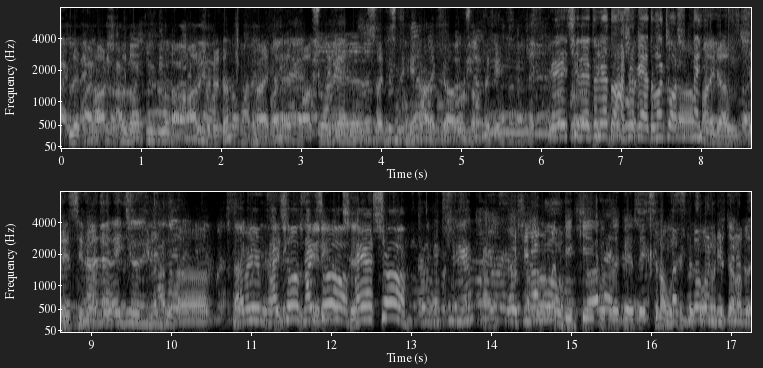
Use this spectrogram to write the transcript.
হাঁস হলো আড়াইশো টাকা। এখানে পাঁচ থেকে ছয় পিস থেকে আর একটা রসুন থেকে। এই ছেলে তুমি এত হাসো কে তোমার কি অসুখ নাকি? ভাইরাল সেই সিনেমা খাইছো খাইছো খাই আসছো। আপনারা কি কোথা থেকে দেখছেন? অবশ্যই কমেন্টে জানাবেন।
